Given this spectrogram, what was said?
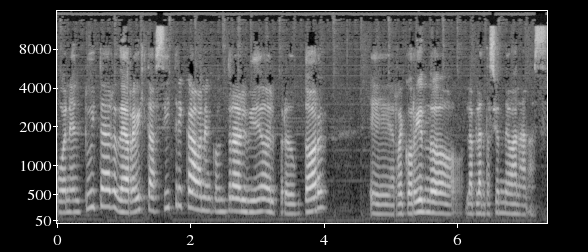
o en el Twitter de Revista Cítrica van a encontrar el video del productor eh, recorriendo la plantación de bananas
